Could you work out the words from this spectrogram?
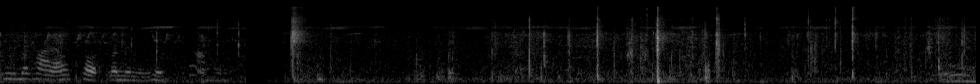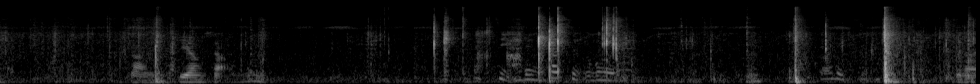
คือมาถ่ายแล้วช็อตมันหนึ่งเลยอะไก่เคียงเสาสีหนึ่งถ้าสื่อบุญก็เด็กสีจะได้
